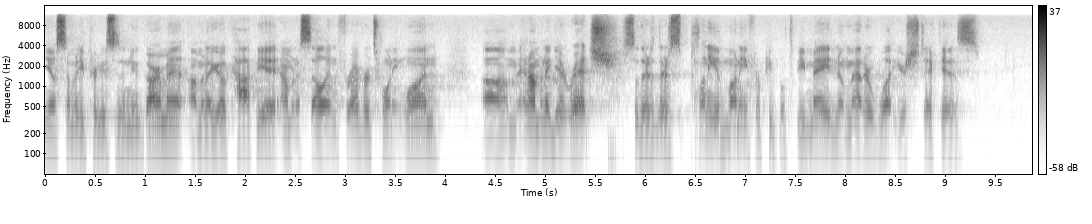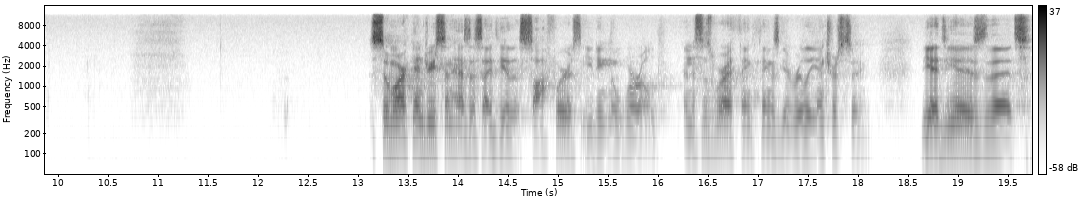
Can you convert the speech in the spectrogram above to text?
you know, somebody produces a new garment, I'm gonna go copy it, I'm gonna sell it in Forever 21, um, and I'm gonna get rich. So there's, there's plenty of money for people to be made no matter what your stick is. So Marc Andreessen has this idea that software is eating the world. And this is where I think things get really interesting. The idea is that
